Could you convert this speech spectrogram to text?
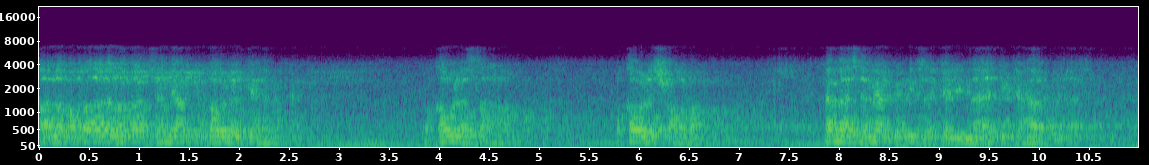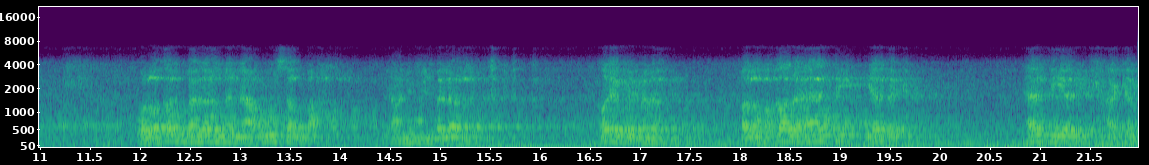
قال فقال لقد سمعت قول الكهنة وقول الصحراء وقول الشعراء. فما سمعت مثل كلماتك هؤلاء. ولقد بلغنا نعوس البحر. يعني في البلاغة. طيب البلاغة. قال فقال هاتي يدك. هذه الحكم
